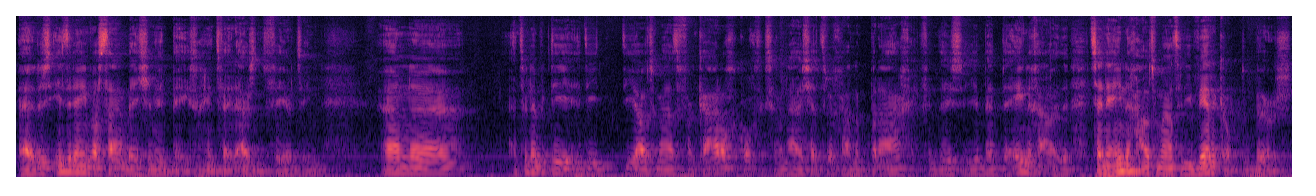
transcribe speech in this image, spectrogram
Eh, dus iedereen was daar een beetje mee bezig in 2014. En En toen heb ik die, die, die automaten van Karel gekocht. Ik zei van, nou, als jij terug gaat naar Praag, ik vind deze, je bent de enige, het zijn de enige automaten die werken op de beurs.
